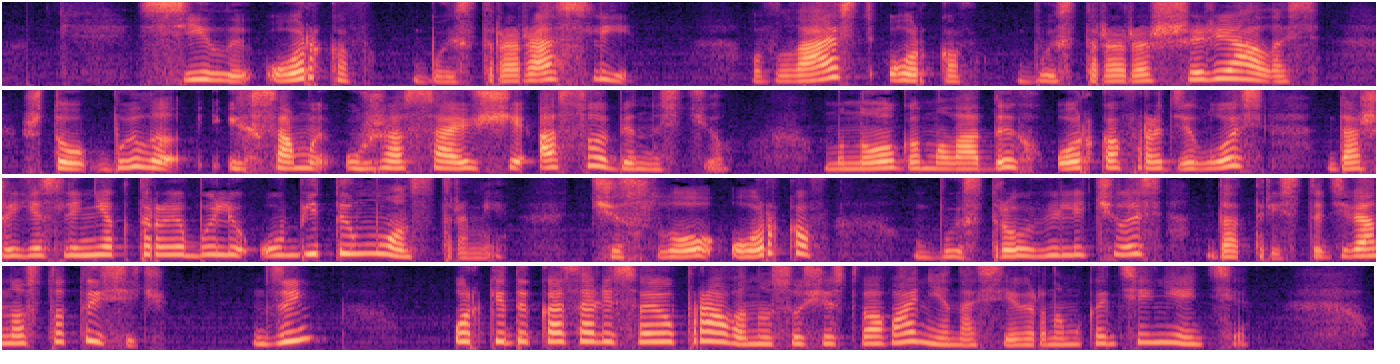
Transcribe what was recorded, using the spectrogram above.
Силы орков быстро росли. Власть орков быстро расширялась, что было их самой ужасающей особенностью. Много молодых орков родилось, даже если некоторые были убиты монстрами. Число орков быстро увеличилось до 390 тысяч. Дзынь! Орки доказали свое право на существование на Северном континенте.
